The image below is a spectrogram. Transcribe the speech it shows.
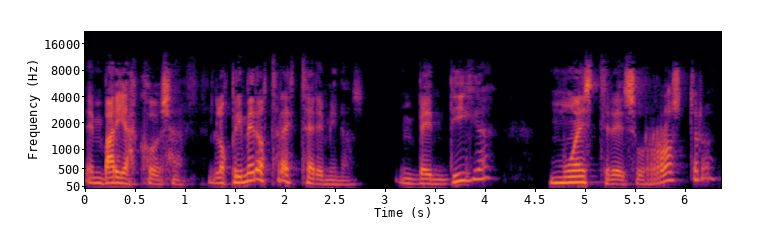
en varias cosas. Los primeros tres términos, bendiga, muestre su rostro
